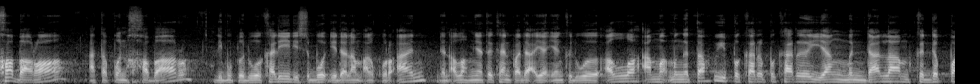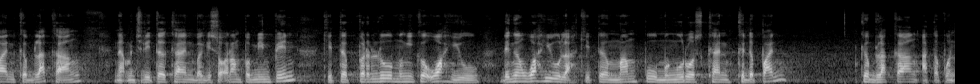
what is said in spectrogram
khabara ataupun khabar 52 kali disebut di dalam al-Quran dan Allah menyatakan pada ayat yang kedua Allah amat mengetahui perkara-perkara yang mendalam ke depan ke belakang. Nak menceritakan bagi seorang pemimpin kita perlu mengikut wahyu. Dengan wahyulah kita mampu menguruskan ke depan ke belakang ataupun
